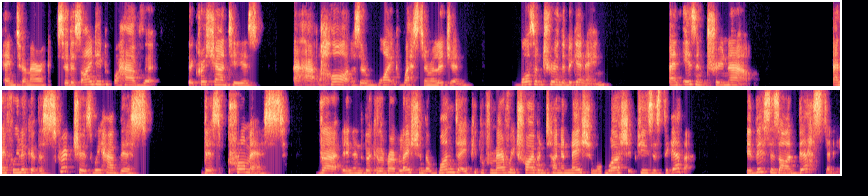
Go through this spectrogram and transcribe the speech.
came to America. So this idea people have that that Christianity is at heart a sort of white Western religion wasn't true in the beginning and isn't true now. And if we look at the scriptures, we have this this promise that in, in the book of the Revelation that one day people from every tribe and tongue and nation will worship Jesus together. This is our destiny.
